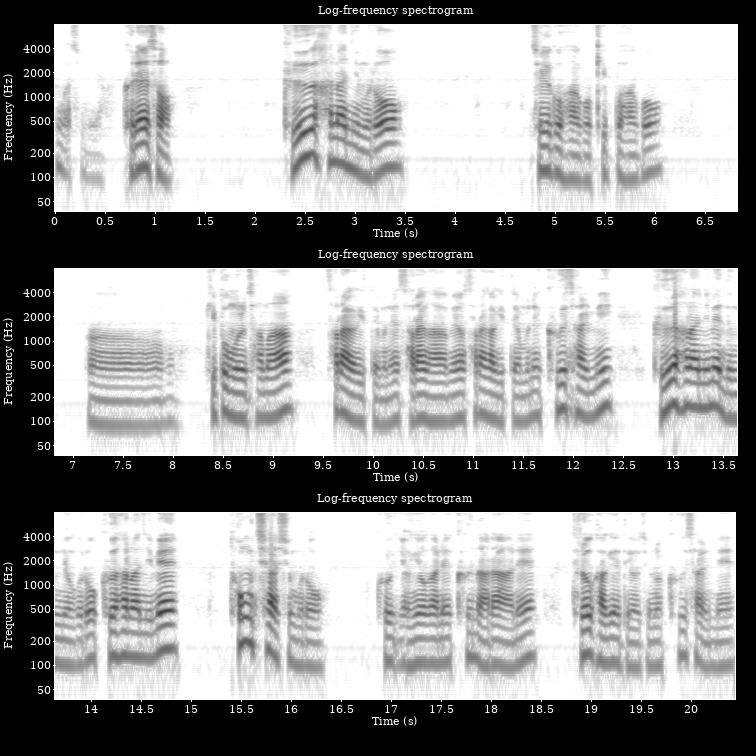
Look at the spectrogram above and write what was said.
것입니다. 그래서 그 하나님으로 즐거워하고 기뻐하고 어, 기쁨을 삼아 살아가기 때문에 사랑하며 살아가기 때문에 그 삶이 그 하나님의 능력으로 그 하나님의 통치하심으로 그 영역 안에 그 나라 안에 들어가게 되어지는 그 삶의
